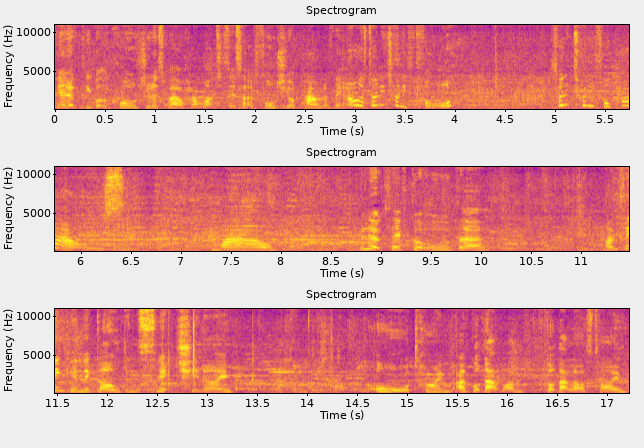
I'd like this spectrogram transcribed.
Yeah, look, you've got the cordial as well. How much is it? It's like forty or pound, I think. Oh, it's only twenty four. It's only twenty four pounds. Wow. But look, they've got all the. I'm thinking the golden snitch, you know. Or time. I've got that one. Got that last time.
